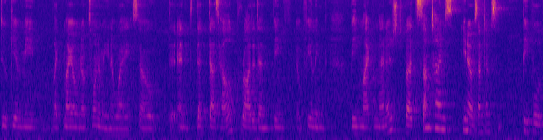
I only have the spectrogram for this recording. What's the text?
do give me like my own autonomy in a way. So th- and that does help rather than being feeling being micromanaged. But sometimes you know sometimes people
